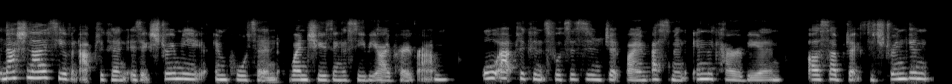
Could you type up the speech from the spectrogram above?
The nationality of an applicant is extremely important when choosing a CBI program. All applicants for citizenship by investment in the Caribbean are subject to stringent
